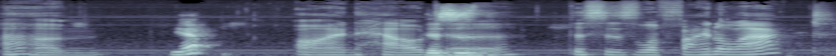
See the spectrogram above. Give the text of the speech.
Um, Yep. On how This is- to. This is the final act,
